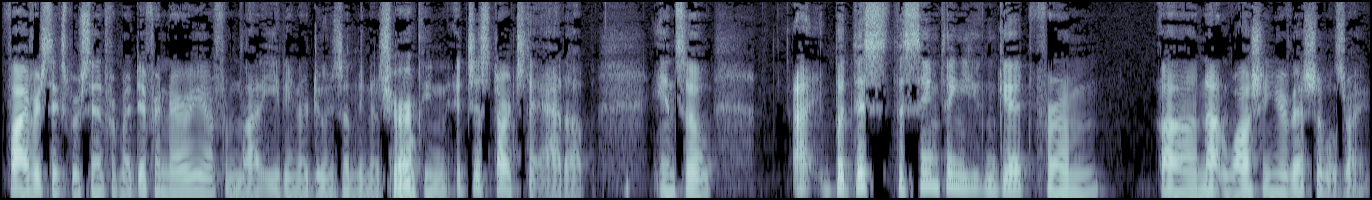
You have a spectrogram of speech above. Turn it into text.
five or six percent from a different area from not eating or doing something or Sure. smoking, it just starts to add up. And so, I, but this the same thing you can get from uh, not washing your vegetables right.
